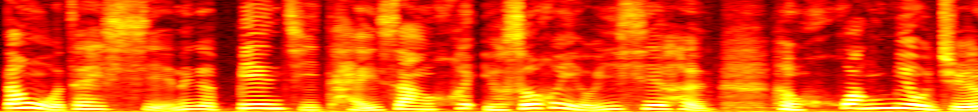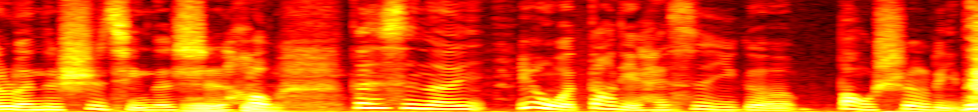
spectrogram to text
当我在写那个编辑台上，会有时候会有一些很很荒谬绝伦的事情的时候，但是呢，因为我到底还是一个报社里的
